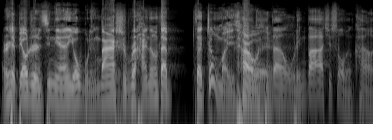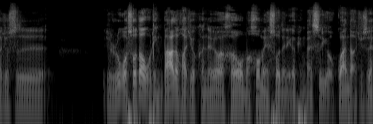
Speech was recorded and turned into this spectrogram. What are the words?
而且标致今年有五零八，是不是还能再再挣吧一下？我觉，得但五零八其实我们看啊，就是就如果说到五零八的话，就可能又和我们后面说的那个品牌是有关的，就是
